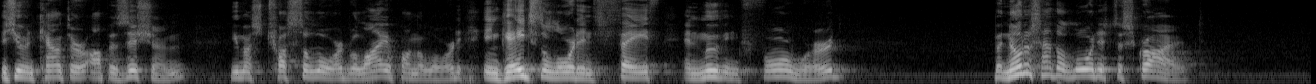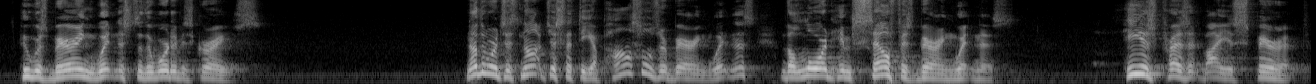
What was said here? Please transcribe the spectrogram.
as you encounter opposition, you must trust the Lord, rely upon the Lord, engage the Lord in faith and moving forward. But notice how the Lord is described who was bearing witness to the word of his grace. In other words, it's not just that the apostles are bearing witness, the Lord himself is bearing witness. He is present by his Spirit,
